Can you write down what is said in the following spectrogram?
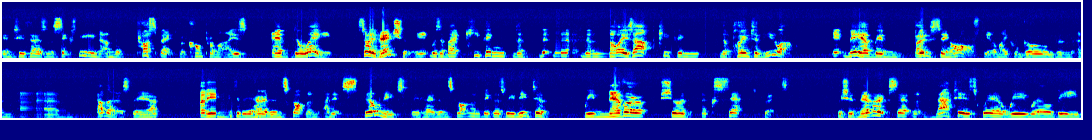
in 2016. And the prospect for compromise ebbed away. So eventually, it was about keeping the, the, the, noise up, keeping the point of view up. It may have been bouncing off, you know, Michael Gove and, and, and others there, but it needs to be heard in Scotland, and it still needs to be heard in Scotland because we need to, we never should accept Brexit. We should never accept that that is where we will be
